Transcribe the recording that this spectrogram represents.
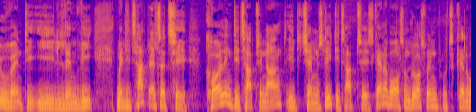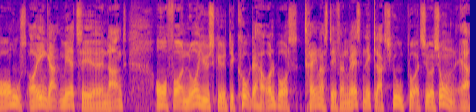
vandt de i Lemvi. Men de tabte altså til Kolding, de tabte til Nantes i Champions League, de tabte til Skanderborg, som du også var inde på, Skanderborg Aarhus, og en gang mere til Nantes. Over for nordjyske.dk, der har Aalborgs træner Stefan Madsen ikke lagt skjul på, at situationen er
